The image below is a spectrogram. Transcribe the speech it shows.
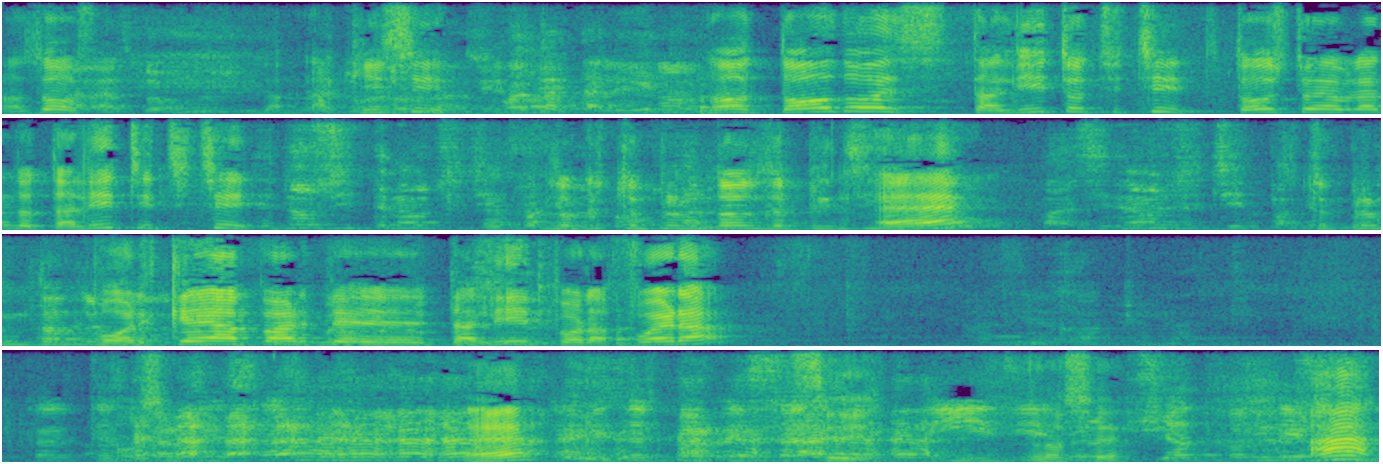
Las dos. Aquí sí. No, todo es talit o chichit. Todo estoy hablando talit y chichit. Entonces sí tenemos chichit. Es lo que estoy preguntando desde el principio. ¿Eh? Si tenemos chichit, ¿para Estoy preguntando. ¿Por qué aparte talit por afuera? ¿Eh? Sí, no sé. Ah,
